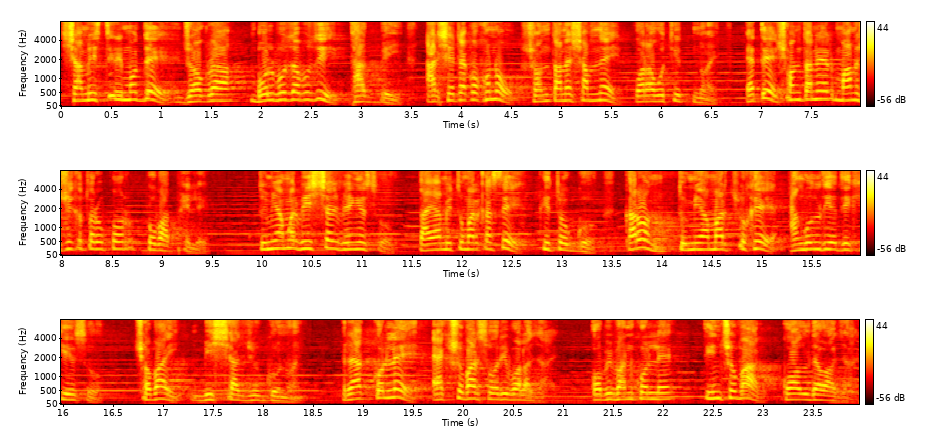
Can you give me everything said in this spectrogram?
স্বামী স্ত্রীর মধ্যে ঝগড়া, ভুল বোঝাবুঝি থাকবেই। আর সেটা কখনো সন্তানের সামনে করা উচিত নয়। এতে সন্তানের মানসিকতার উপর প্রভাব ফেলে। তুমি আমার বিশ্বাস ভেঙেছো। তাই আমি তোমার কাছে কৃতজ্ঞ। কারণ তুমি আমার চোখে আঙুল দিয়ে দেখিয়েছো। সবাই বিশ্বাসযোগ্য নয়। রাগ করলে একশো বার সরি বলা যায়। অভিমান করলে তিনশো বার কল দেওয়া যায়।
